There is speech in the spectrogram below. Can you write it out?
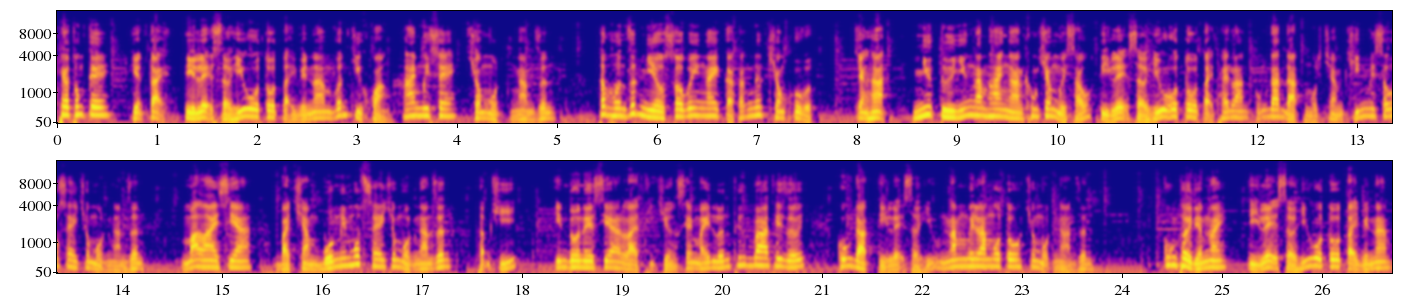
Theo thống kê, hiện tại tỷ lệ sở hữu ô tô tại Việt Nam vẫn chỉ khoảng 20 xe cho 1.000 dân, thấp hơn rất nhiều so với ngay cả các nước trong khu vực. Chẳng hạn, như từ những năm 2016, tỷ lệ sở hữu ô tô tại Thái Lan cũng đã đạt 196 xe cho 1.000 dân, Malaysia 341 xe cho 1.000 dân, thậm chí Indonesia là thị trường xe máy lớn thứ ba thế giới cũng đạt tỷ lệ sở hữu 55 ô tô cho 1.000 dân. Cùng thời điểm này, tỷ lệ sở hữu ô tô tại Việt Nam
